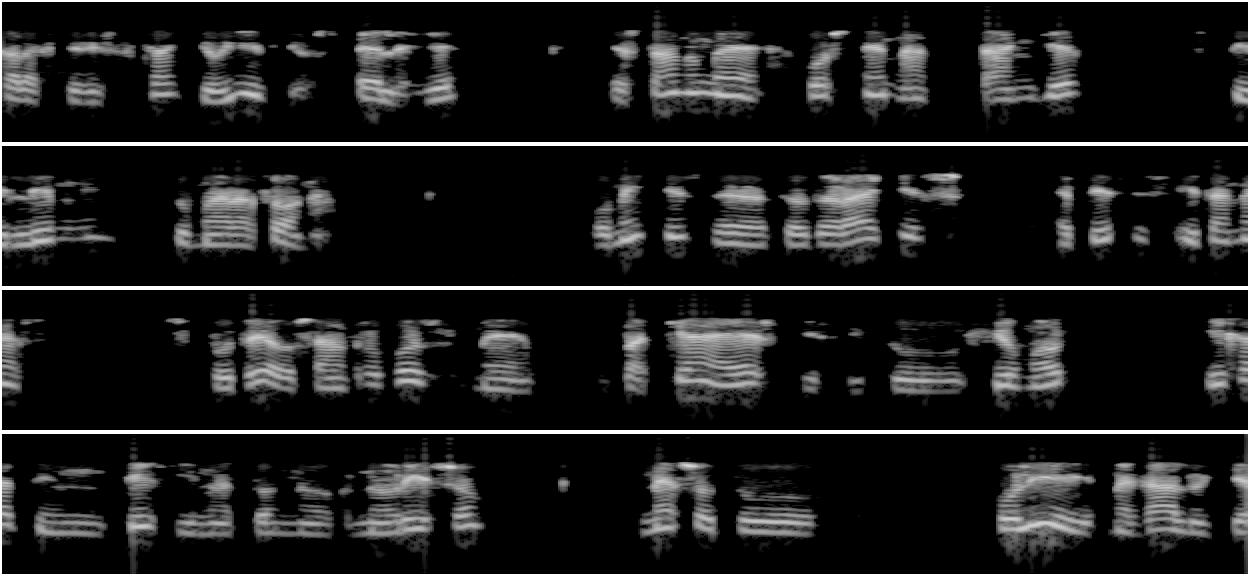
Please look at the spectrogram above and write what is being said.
χαρακτηριστικά και ο ίδιος έλεγε, αισθάνομαι ως ένα τάγκερ στη λίμνη του Μαραθώνα. Ο Μίκης ε, Θεοδωράκης επίσης ήταν ένας σπουδαίος άνθρωπος με βαθιά αίσθηση του χιούμορ. Είχα την τύχη να τον γνωρίσω μέσω του πολύ μεγάλου και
